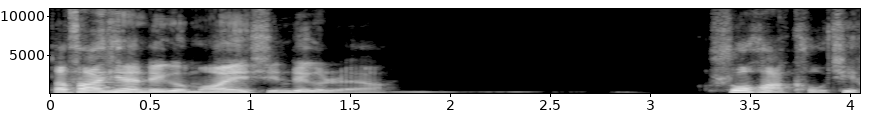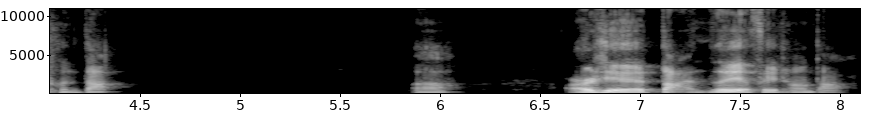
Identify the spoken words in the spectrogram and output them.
他发现这个毛远新这个人啊。说话口气很大，啊，而且胆子也非常大，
